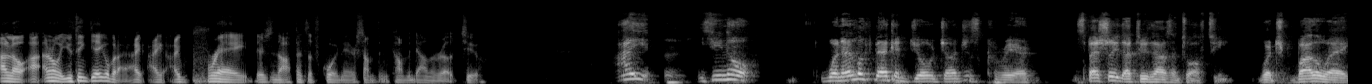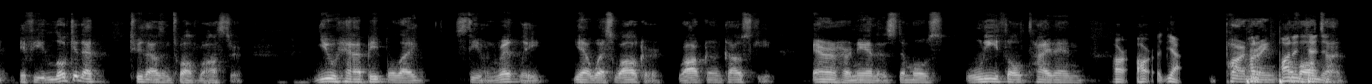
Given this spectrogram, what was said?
I don't know. I don't know what you think, Diego, but I, I I pray there's an offensive coordinator or something coming down the road too. I, you know, when I look back at Joe Judge's career, especially that 2012 team, which, by the way, if you look at that 2012 roster, you have people like Stevan Ridley, you have Wes Walker, Rob Gronkowski, Aaron Hernandez, the most lethal tight end Or, or yeah, partnering pun, pun of all time.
